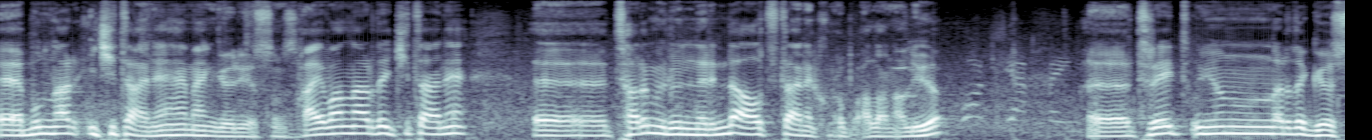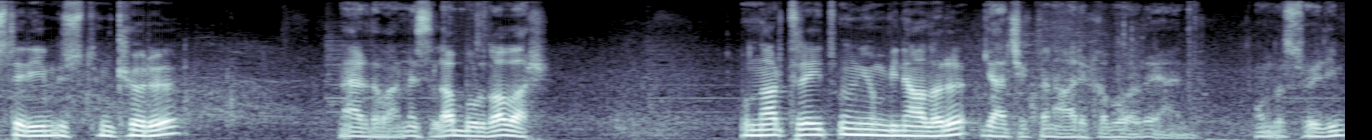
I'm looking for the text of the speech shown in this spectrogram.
E, bunlar 2 tane hemen görüyorsunuz. Hayvanlarda 2 tane e, tarım ürünlerinde 6 tane crop alan alıyor. E, trade uyumları da göstereyim üstün körü. Nerede var? Mesela burada var. Bunlar Trade Union binaları gerçekten harika bu arada yani. Onu da söyleyeyim.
